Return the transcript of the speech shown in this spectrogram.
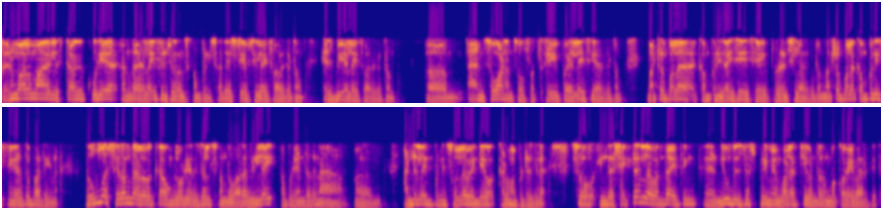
பெரும்பாலுமாக லிஸ்ட் ஆகக்கூடிய அந்த லைஃப் இன்சூரன்ஸ் கம்பெனிஸ் அது ஹெச்டிஎஃப்சி லைஃபாக இருக்கட்டும் எஸ்பிஐ லைஃபாக இருக்கட்டும் அண்ட் சோவான் அண்ட் சோஃபத் இப்போ எல்ஐசியாக இருக்கட்டும் மற்ற பல கம்பெனிஸ் ஐசிஐசிஐ ப்ரொடென்ஷியலாக இருக்கட்டும் மற்ற பல கம்பெனிஸ் நீங்கள் எடுத்து பார்த்தீங்கன்னா ரொம்ப சிறந்த அளவுக்கு அவங்களுடைய ரிசல்ட்ஸ் வந்து வரவில்லை அப்படின்றத நான் um, அண்டர்லைன் பண்ணி சொல்ல வேண்டிய கடமைப்பட்டிருக்கிறேன். ஸோ இந்த செக்டரில் வந்து I think new business premium வளர்ச்சி வந்து ரொம்ப குறைவாக இருக்குது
